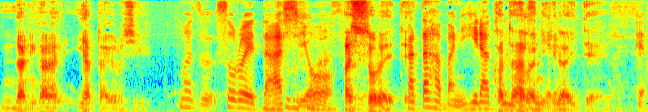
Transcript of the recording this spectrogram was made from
何からやったらよろしい？まず揃えた足を足揃えて。肩幅に開くん肩幅にですけれど開いて。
